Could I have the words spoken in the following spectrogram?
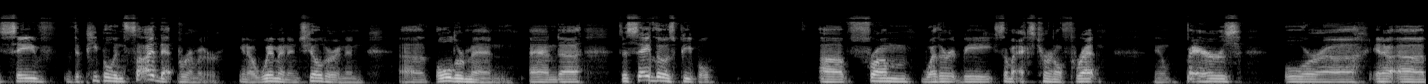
save the people inside that perimeter, you know women and children and uh, older men, and uh, to save those people uh, from whether it be some external threat, you know bears or uh, you know, uh,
